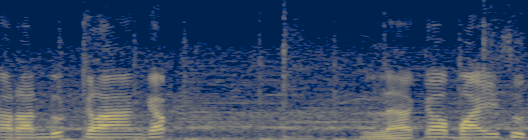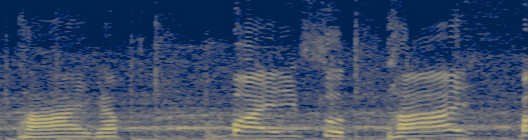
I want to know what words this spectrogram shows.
อารันนุชกลางครับ แล้วก็ใบสุดท้ายครับ ใบสุดท้ายใบ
